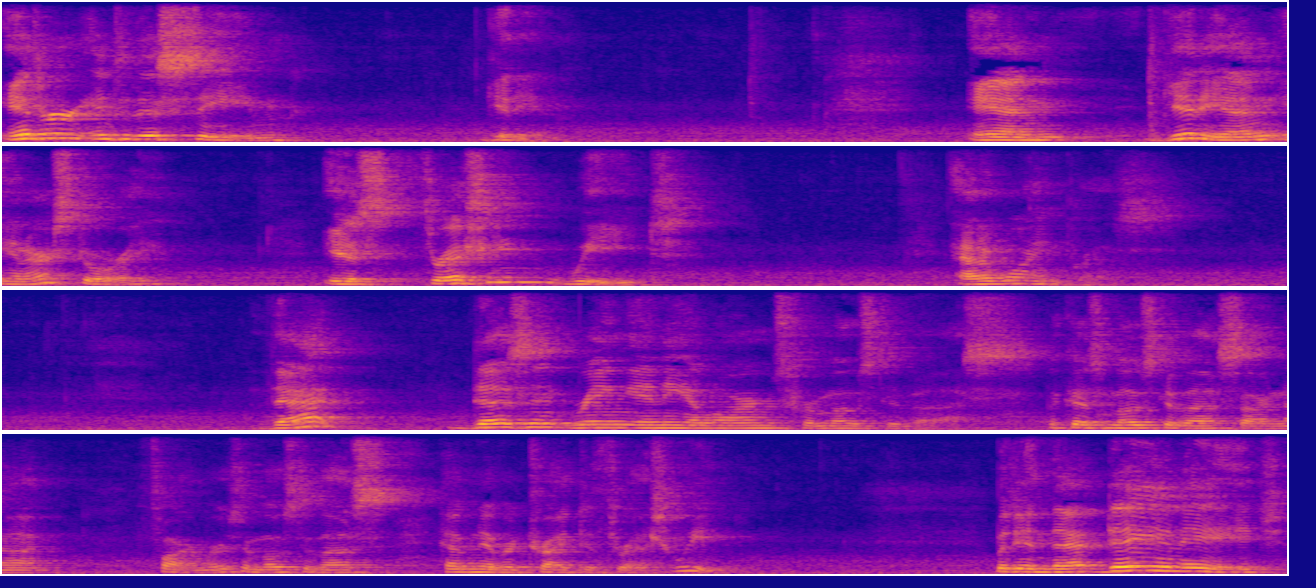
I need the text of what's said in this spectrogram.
enter into this scene Gideon. And Gideon, in our story, is threshing wheat at a wine press. That doesn't ring any alarms for most of us because most of us are not farmers and most of us have never tried to thresh wheat. But in that day and age,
